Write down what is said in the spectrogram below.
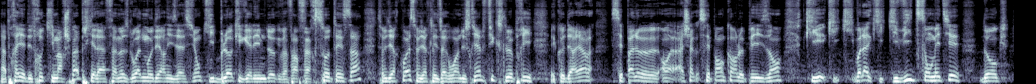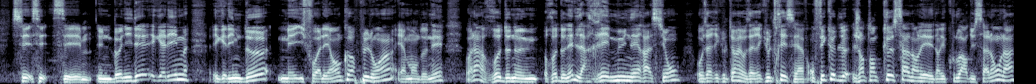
Après, il y a des trucs qui marchent pas, parce qu'il y a la fameuse loi de modernisation qui bloque Egalim 2, qui va falloir faire sauter ça. Ça veut dire quoi? Ça veut dire que les agro-industriels fixent le prix et que derrière, c'est pas le, à chaque, c'est pas encore le paysan qui, qui, qui voilà, qui, qui, vide son métier. Donc, c'est, c'est, c'est une bonne idée, Egalim, Egalim 2, mais il faut aller encore plus loin et à un moment donné, voilà, redonner, redonner de la rémunération aux agriculteurs et aux agricultrices. On fait que, j'entends que ça dans les, dans les couloirs du salon là,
